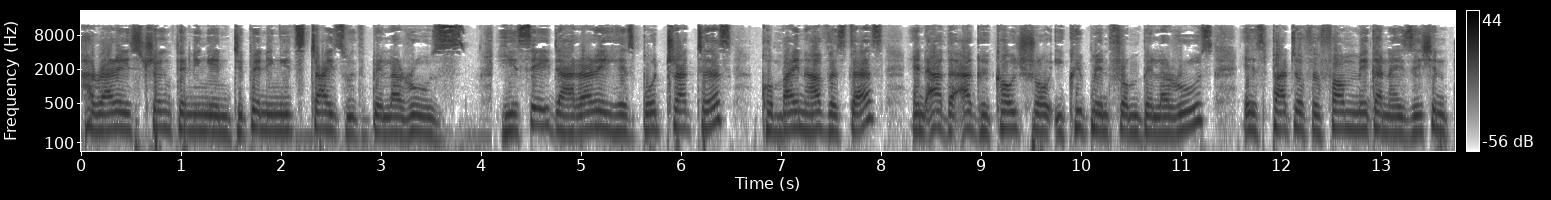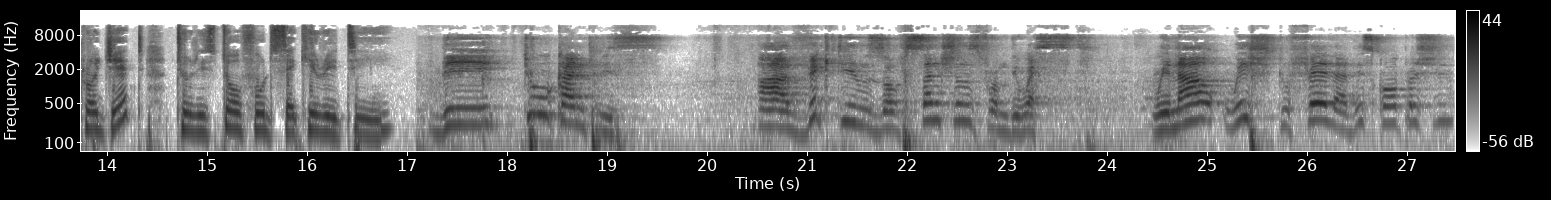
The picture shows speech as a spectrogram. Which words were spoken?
Harare is strengthening and deepening its ties with Belarus. He said Harare has bought tractors, combine harvesters, and other agricultural equipment from Belarus as part of a farm mechanization project to restore food security. The two countries are victims of sanctions from the West. We now wish to further this cooperation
